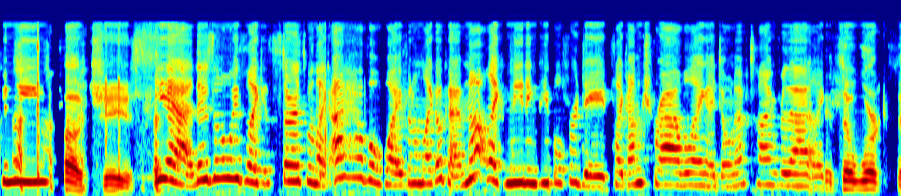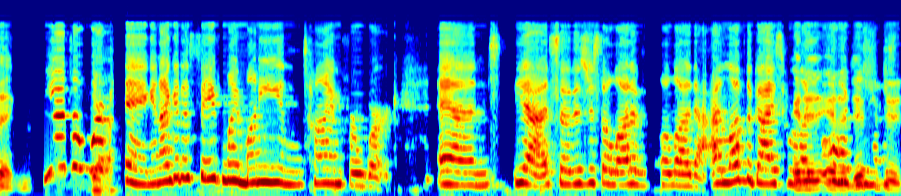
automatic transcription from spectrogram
Can we? oh, jeez. Yeah, there's always like it starts when like I have a wife, and I'm like, okay, I'm not like meeting people for dates. Like I'm traveling. I don't have time for that. Like It's a work thing. yeah, it's a work thing and I get to save my money and time for work. And yeah, so there's just a lot of a lot of that. I love the guys who are In, like, oh, in oh, I really addition to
